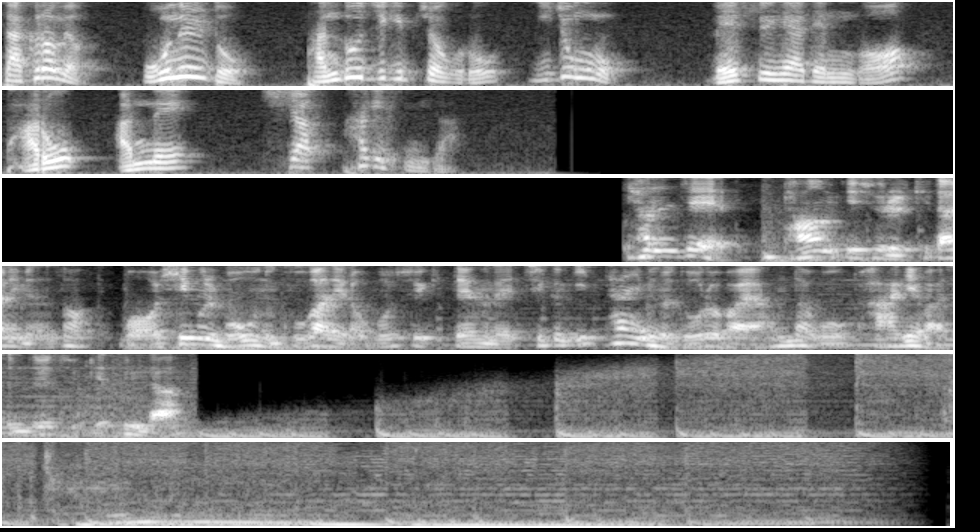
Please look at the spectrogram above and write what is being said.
자 그러면 오늘도 단도직입적으로 이 종목 매수해야 되는 거 바로 안내 시작하겠습니다. 현재 다음 이슈를 기다리면서 뭐 힘을 모으는 구간이라고 볼 수 있기 때문에 지금 이 타이밍을 노려봐야 한다고 과하게 말씀드릴 수 있겠습니다.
